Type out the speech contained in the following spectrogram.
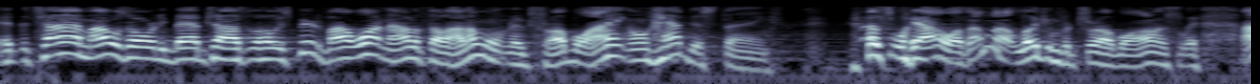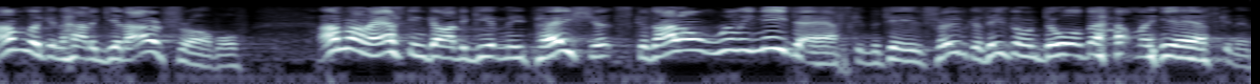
at the time I was already baptized with the Holy Spirit. If I wasn't, I would have thought I don't want no trouble. I ain't gonna have this thing. That's the way I was. I'm not looking for trouble, honestly. I'm looking how to get out of trouble. I'm not asking God to give me patience because I don't really need to ask Him to tell you the truth because He's going to do it without me asking Him.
